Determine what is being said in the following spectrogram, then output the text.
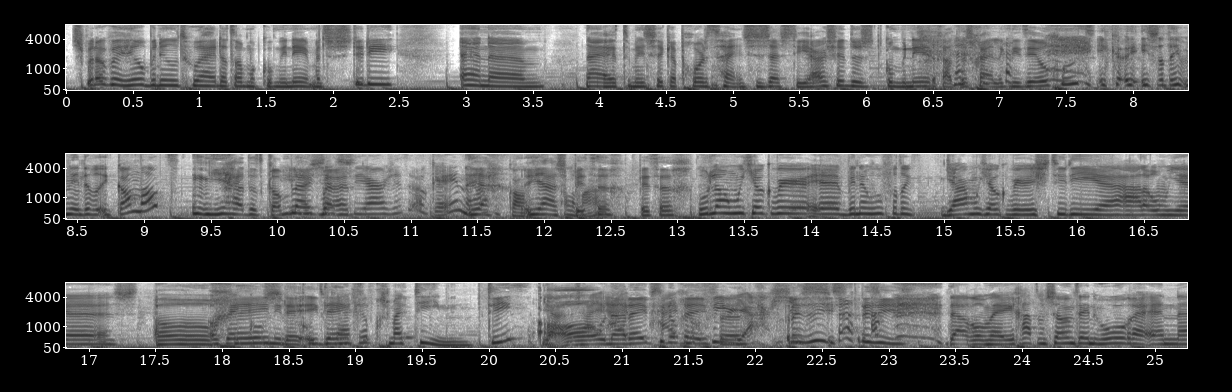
Dus ik ben ook weer heel benieuwd hoe hij dat allemaal combineert met zijn studie. En ehm, nou ja, tenminste, ik heb gehoord dat hij in zijn zesde jaar zit. Dus het combineren gaat waarschijnlijk niet heel goed. Ik, is dat inmiddels, kan dat? Ja, dat kan blijkbaar. 16 jaar zitten? Oké, nou, Ja, dat kan. ja, is pittig, pittig. Hoe lang moet je ook weer, eh, binnen hoeveel jaar moet je ook weer je studie eh, halen om je Oh, geen idee. Ik denk krijgen? Volgens mij tien. tien? Ja, dus oh, hij- nou, daar heeft hij hij nog even. vier jaartjes. Precies, precies. Daarom, nee, je gaat hem zo meteen horen. En eh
